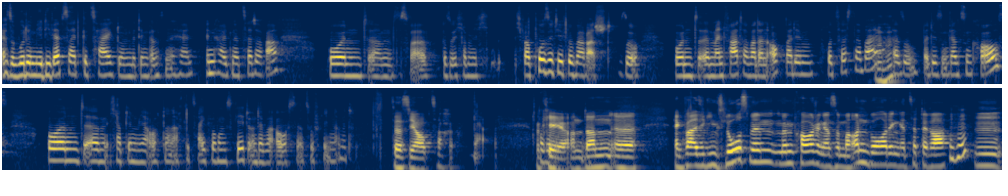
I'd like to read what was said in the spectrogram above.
also wurde mir die Website gezeigt und mit den ganzen Inhalten etc. Und ähm, das war, also ich habe mich, ich war positiv überrascht. So. Und äh, mein Vater war dann auch bei dem Prozess dabei, mhm. also bei diesen ganzen Calls. Und ähm, ich habe dem ja auch danach gezeigt, worum es geht und er war auch sehr zufrieden damit. Das ist die Hauptsache. Ja. Okay, also, und dann äh, dann quasi ging es los mit, mit dem Coaching, ganz normal Onboarding etc. Mhm.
